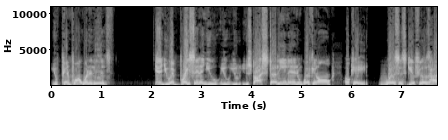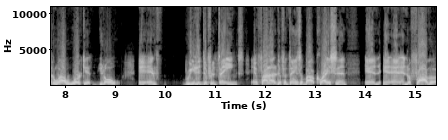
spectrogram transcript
you pinpoint what it is, and you embrace it, and you you you you start studying and working on okay, what does this gift feel? How do I work it? You know, and, and reading different things and find out different things about Christ and and and, and the Father,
